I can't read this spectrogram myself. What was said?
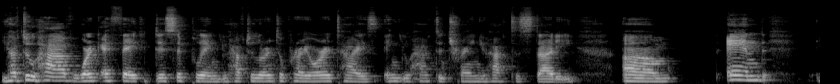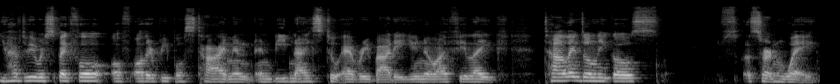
you have to have work ethic, discipline. You have to learn to prioritize, and you have to train. You have to study, um, and you have to be respectful of other people's time and and be nice to everybody. You know, I feel like talent only goes a certain way,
